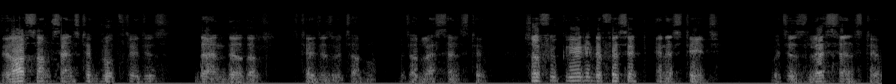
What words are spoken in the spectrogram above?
there are some sensitive growth stages than the other stages which are, which are less sensitive. So if you create a deficit in a stage which is less sensitive,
